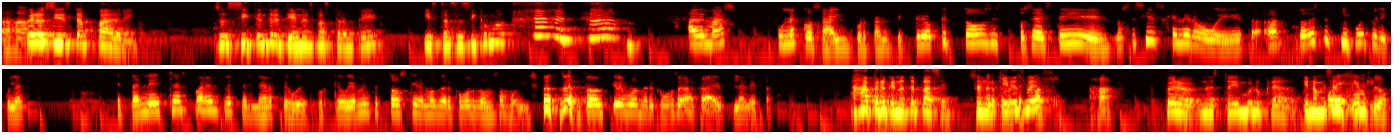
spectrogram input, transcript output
Ajá. Pero sí está padre. O sea, sí te entretienes bastante y estás así como, ah, no. Además, una cosa importante, creo que todos, o sea, este, no sé si es género, güey, es- ah, todo este tipo de películas están hechas para entretenerte, güey, porque obviamente todos queremos ver cómo nos vamos a morir, o sea, todos queremos ver cómo se va a acabar el planeta. Ajá, pero que no te pase. O sea, lo no quieres ver, pase. Ajá. pero no estoy involucrado. Que no me Por ejemplo,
